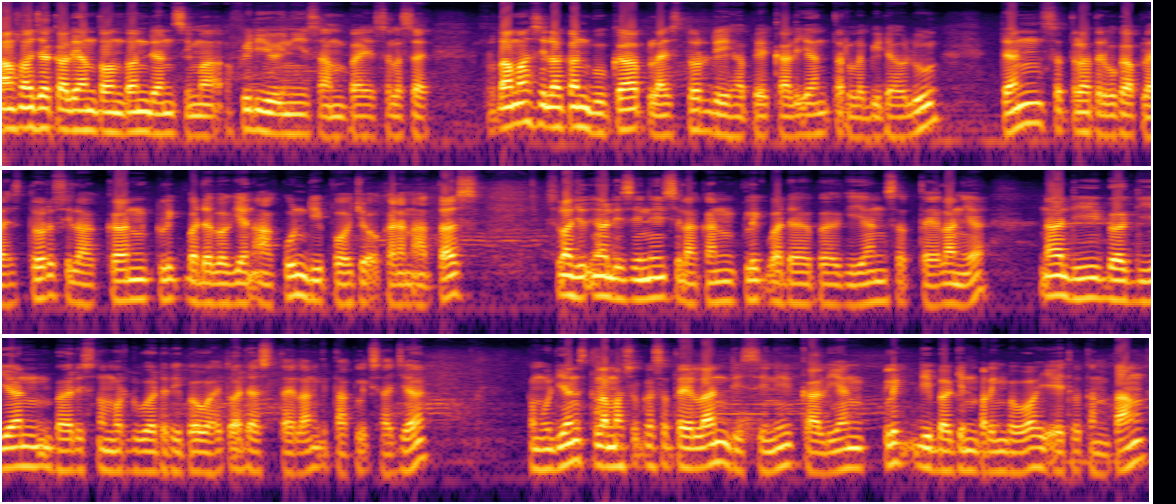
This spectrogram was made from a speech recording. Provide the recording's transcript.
Langsung aja kalian tonton dan simak video ini sampai selesai. Pertama, silahkan buka Playstore di HP kalian terlebih dahulu. Dan setelah terbuka Playstore silakan klik pada bagian akun di pojok kanan atas. Selanjutnya di sini silakan klik pada bagian setelan ya. Nah di bagian baris nomor 2 dari bawah itu ada setelan kita klik saja. Kemudian setelah masuk ke setelan di sini kalian klik di bagian paling bawah yaitu tentang.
